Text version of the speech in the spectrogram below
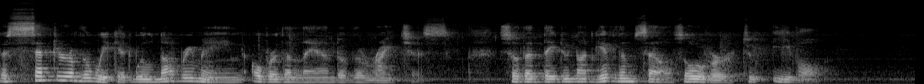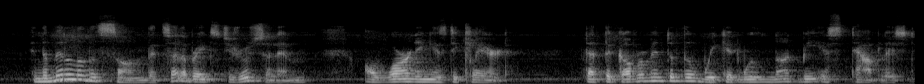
The scepter of the wicked will not remain over the land of the righteous, so that they do not give themselves over to evil. In the middle of the song that celebrates Jerusalem, a warning is declared that the government of the wicked will not be established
